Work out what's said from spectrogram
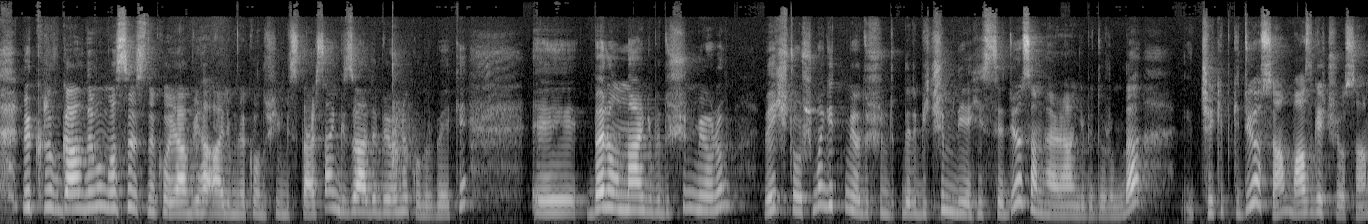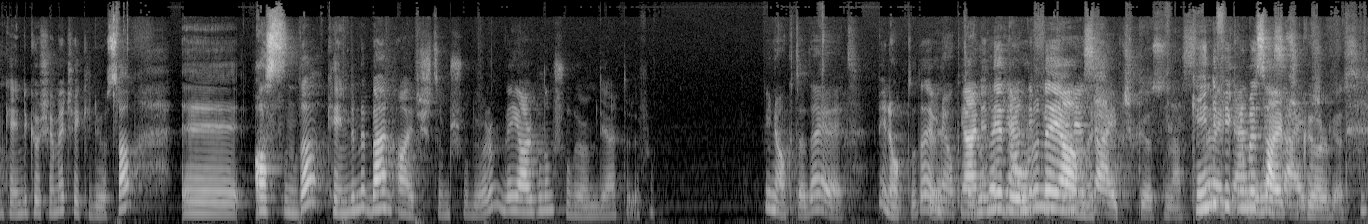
ve kırılganlığımı masa üstüne koyan bir halimle konuşayım istersen. Güzel de bir örnek olur belki. Ee, ben onlar gibi düşünmüyorum ve hiç de hoşuma gitmiyor düşündükleri biçim diye hissediyorsam herhangi bir durumda çekip gidiyorsam, vazgeçiyorsam, kendi köşeme çekiliyorsam e, aslında kendimi ben ayrıştırmış oluyorum ve yargılamış oluyorum diğer tarafı. Bir noktada evet. Bir noktada evet. Bir noktada yani ne doğru ne yanlış. sahip çıkıyorsun aslında. Kendi fikrime sahip, sahip çıkıyorum. Çıkıyorsun.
